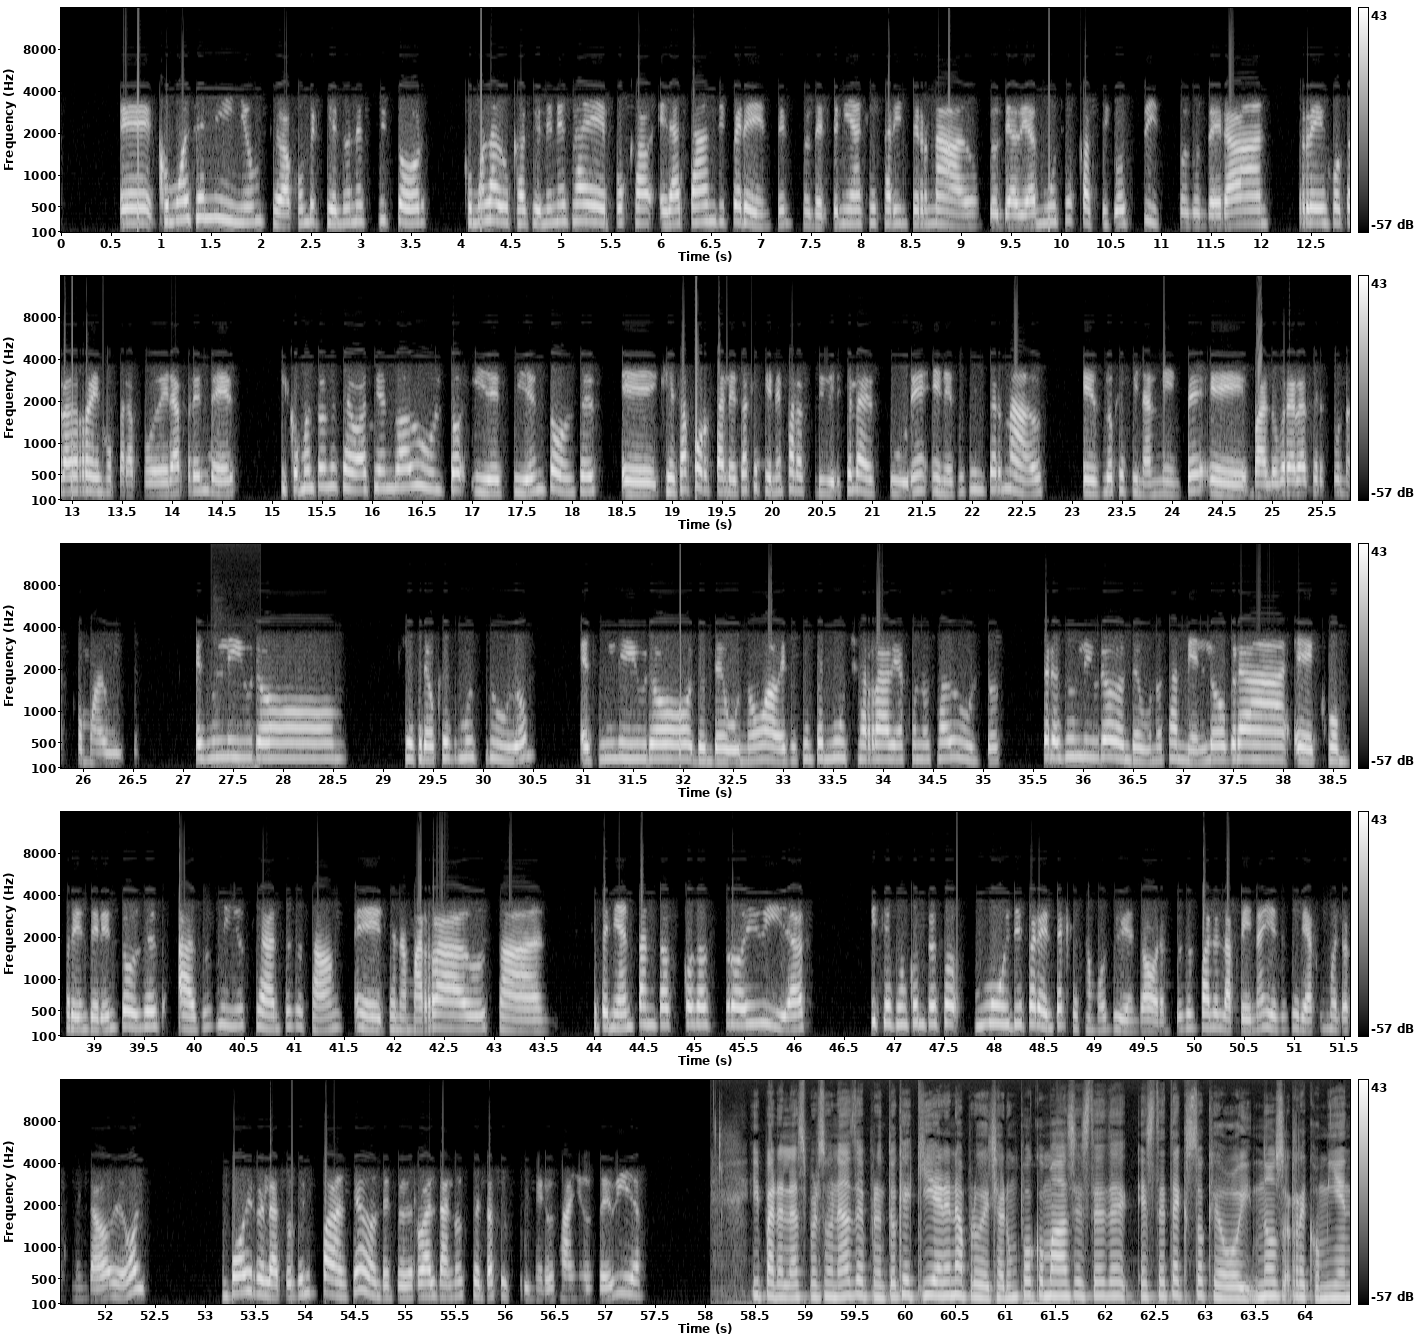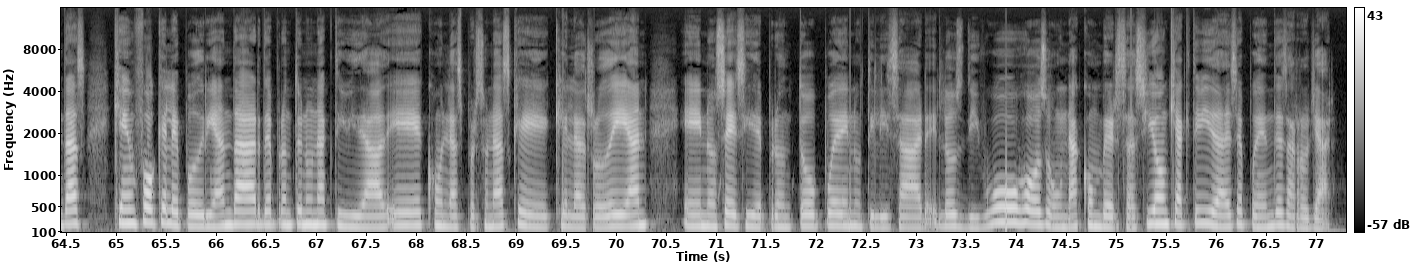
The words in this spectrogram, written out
eh, cómo ese niño se va convirtiendo en escritor, cómo la educación en esa época era tan diferente, donde él tenía que estar internado, donde había muchos castigos físicos, donde eran rejo tras rejo para poder aprender y cómo entonces se va haciendo adulto y decide entonces eh, que esa fortaleza que tiene para escribir que la descubre en esos internados es lo que finalmente eh, va a lograr hacer como adulto. Es un libro que creo que es muy crudo, es un libro donde uno a veces siente mucha rabia con los adultos, pero es un libro donde uno también logra eh, comprender entonces a esos niños que antes estaban eh, tan amarrados, tan, que tenían tantas cosas prohibidas y que es un contexto muy diferente al que estamos viviendo ahora. Entonces vale la pena y ese sería como el recomendado de hoy. Voy Relatos de Infancia, donde entonces Roald Dahl nos cuenta sus primeros años de vida. Y para las personas de pronto que quieren aprovechar un poco más este, este texto que hoy nos recomiendas, ¿qué enfoque le podrían dar de pronto en una actividad eh, con las personas que, que las rodean? Eh, no sé si de pronto pueden utilizar los dibujos o una conversación, ¿qué actividades se pueden desarrollar?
